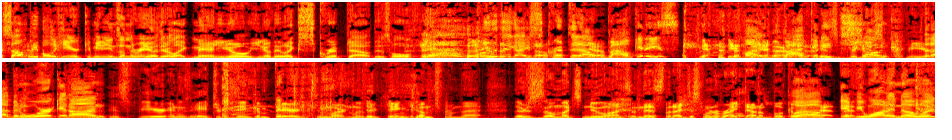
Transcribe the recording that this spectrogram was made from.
Some people hear comedians on the radio. They're like, "Man, you know, you know, they like script out this whole thing. you think I scripted out Yeah. balconies? My balcony chunk that I've been working on." His fear and his hatred of being compared to Martin Luther King comes from that. There's so much nuance in this that I just want to write down a book Well, about that. if That- you want to know what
